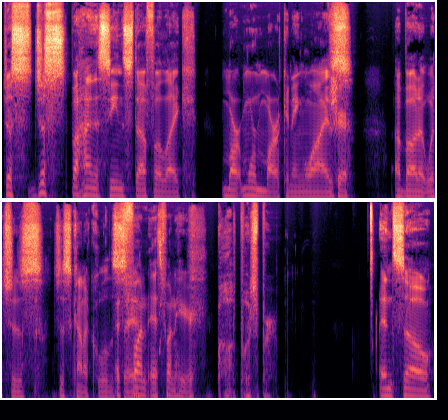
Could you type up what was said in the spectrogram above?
just just behind the scenes stuff of like mar- more marketing wise Sure. about it, which is just kind of cool to It's say. It's fun. It's fun to hear. Oh, push burp. And so,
